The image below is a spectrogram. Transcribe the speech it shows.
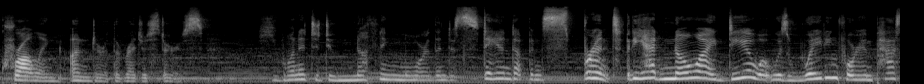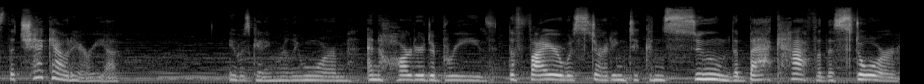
crawling under the registers. He wanted to do nothing more than to stand up and sprint, but he had no idea what was waiting for him past the checkout area. It was getting really warm and harder to breathe. The fire was starting to consume the back half of the store.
